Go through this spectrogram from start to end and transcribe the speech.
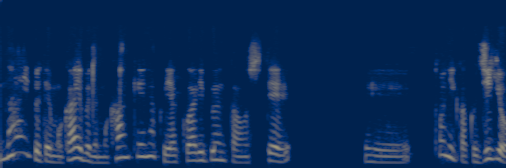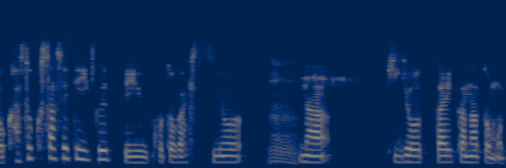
内部でも外部でも関係なく役割分担をして、えーとにかく事業を加速させていくっていうことが必要うん。な企業体かなと思っ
